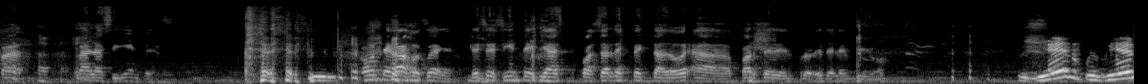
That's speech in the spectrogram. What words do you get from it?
para, para las siguientes. ¿Cómo te va, José? ¿Qué se siente ya pasar de espectador a parte del, del en vivo? Pues bien, pues bien.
